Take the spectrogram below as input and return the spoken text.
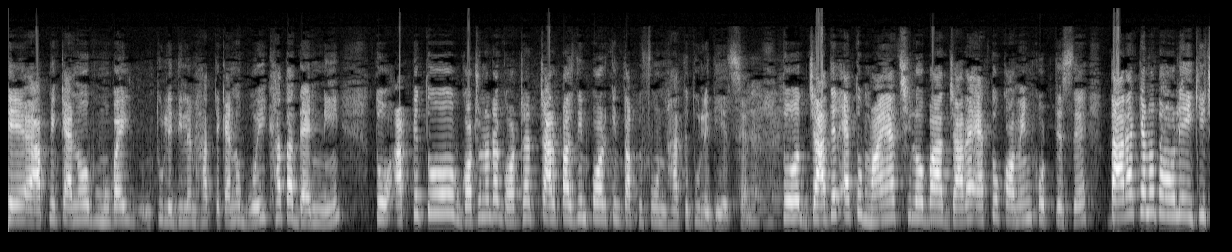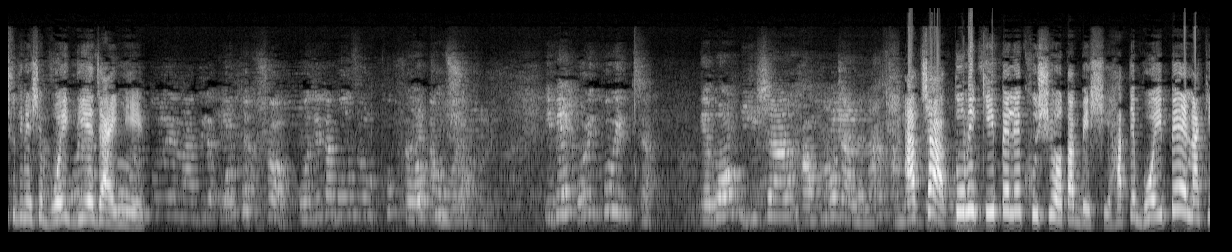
যে আপনি কেন মোবাইল তুলে দিলেন হাতে কেন বই খাতা দেননি তো আপনি তো ঘটনাটা ঘটার চার পাঁচ দিন পর কিন্তু আপনি ফোন হাতে তুলে দিয়েছেন। তো যাদের এত মায়া ছিল বা যারা এত কমেন্ট করতেছে তারা কেন তাহলে এই কিছুদিন এসে বই দিয়ে যায়নি? খুব ইচ্ছা। এবং আম্মাও জানে না। আচ্ছা তুমি কি পেলে খুশি হতা বেশি? হাতে বই পেয়ে নাকি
